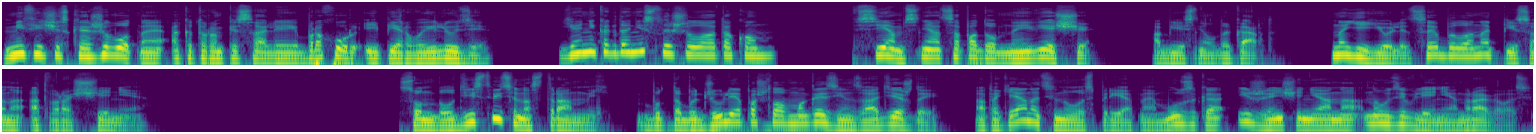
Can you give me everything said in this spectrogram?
«Мифическое животное, о котором писали Брахур и первые люди. Я никогда не слышала о таком». «Всем снятся подобные вещи», — объяснил Декарт. На ее лице было написано отвращение. Сон был действительно странный, будто бы Джулия пошла в магазин за одеждой. От океана тянулась приятная музыка, и женщине она, на удивление, нравилась.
